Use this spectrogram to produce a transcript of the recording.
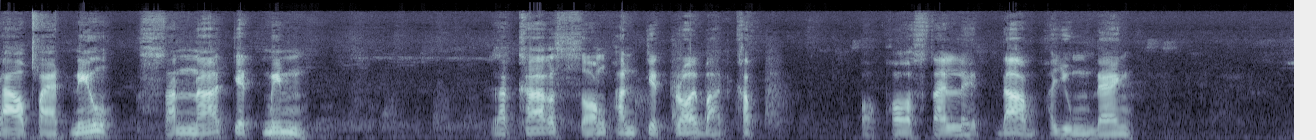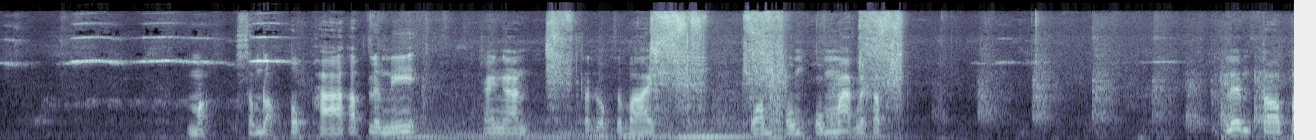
ยาว 8 นิ้ว สันหนา7มิล ราคาก็ 2,700 บาทครับปอกคอสไตนเลสด้ามพยุงแดง เหมาะสำหรับพกพาครับเล่มนี้ ใช้งานสะดวกสบาย ความคมคมมากเลยครับ เล่มต่อไป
